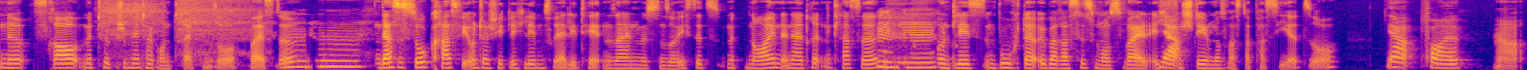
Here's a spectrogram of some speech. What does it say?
eine Frau mit türkischem Hintergrund treffen, so, weißt du? Mhm. Das ist so krass, wie unterschiedlich Lebensrealitäten sein müssen, so. Ich sitze mit 9 in der 3. Klasse Mhm. und lese ein Buch da über Rassismus, weil ich Ja. verstehen muss, was da passiert, so. Ja, voll. Ja.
